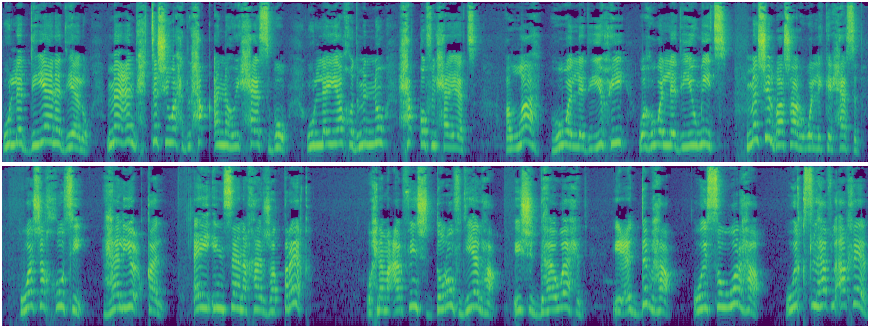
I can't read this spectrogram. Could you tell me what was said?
ولا الديانة ديالو ما عند حتى شي واحد الحق أنه يحاسبه ولا ياخذ منه حقه في الحياة. الله هو الذي يحيي وهو الذي يميت. ماشي البشر هو اللي كيحاسب. واش اخوتي هل يعقل؟ أي انسانه خارجه الطريق. وحنا ما عارفينش الظروف ديالها. يشدها واحد يعذبها ويصورها ويقتلها في الأخير.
